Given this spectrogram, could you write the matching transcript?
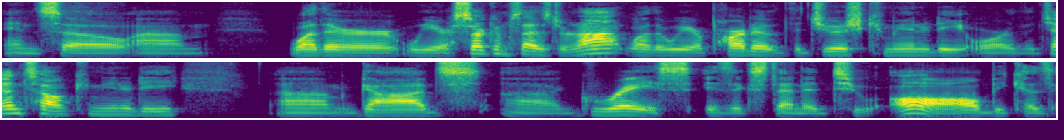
And so, um, whether we are circumcised or not, whether we are part of the Jewish community or the Gentile community, um, God's uh, grace is extended to all because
